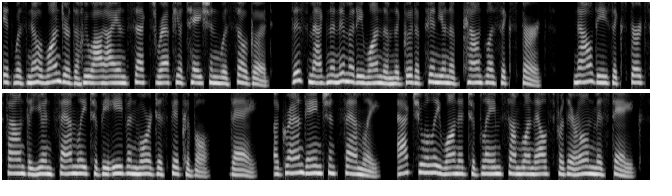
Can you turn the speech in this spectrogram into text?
It was no wonder the Huayun sect's reputation was so good. This magnanimity won them the good opinion of countless experts. Now these experts found the Yun family to be even more despicable. They, a grand ancient family, actually wanted to blame someone else for their own mistakes.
